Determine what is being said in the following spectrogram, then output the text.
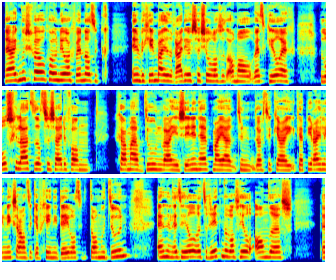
Nou ja, ik moest wel gewoon heel erg wennen dat ik in het begin bij het radiostation was het allemaal, werd ik heel erg losgelaten. Dat ze zeiden van, ga maar doen waar je zin in hebt. Maar ja, toen dacht ik, ja, ik heb hier eigenlijk niks aan, want ik heb geen idee wat ik dan moet doen. En het, heel, het ritme was heel anders. Uh,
